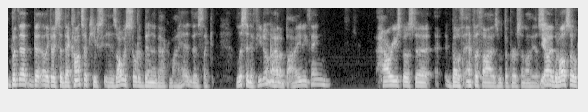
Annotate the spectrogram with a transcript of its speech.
but that, that, like I said, that concept keeps has always sort of been in the back of my head. That's like, listen, if you don't know how to buy anything, how are you supposed to both empathize with the person on the other Yeah. side, but also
